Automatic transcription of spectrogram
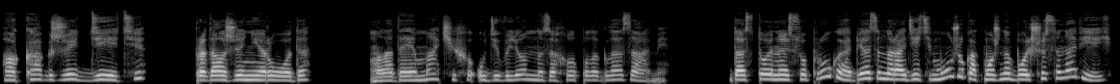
«А как же дети? Продолжение рода?» Молодая мачеха удивленно захлопала глазами. «Достойная супруга обязана родить мужу как можно больше сыновей».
